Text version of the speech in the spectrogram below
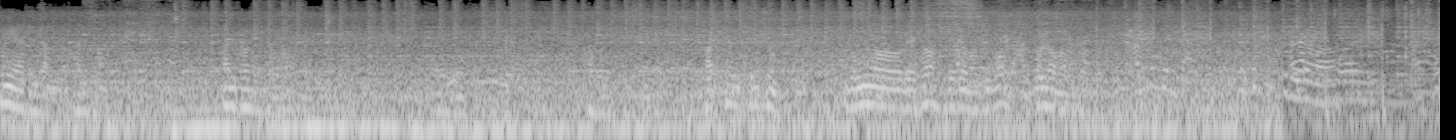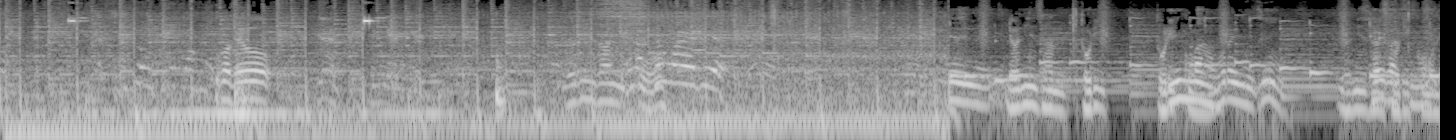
환송해야 된답니다. 환송해서 가보겠습니다. 가평 군청 농협에서 내려가지고 올라가보자. 수고하세요. 연인산 있고 연인산 도리 우리만 도리공원 호랭이지 연인산 저희가 도리공원에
